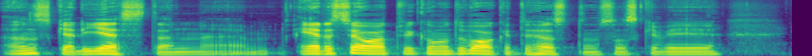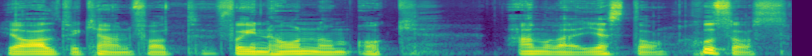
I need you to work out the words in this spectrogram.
önskade gästen. Är det så att vi kommer tillbaka till hösten så ska vi göra allt vi kan för att få in honom och andra gäster hos oss.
